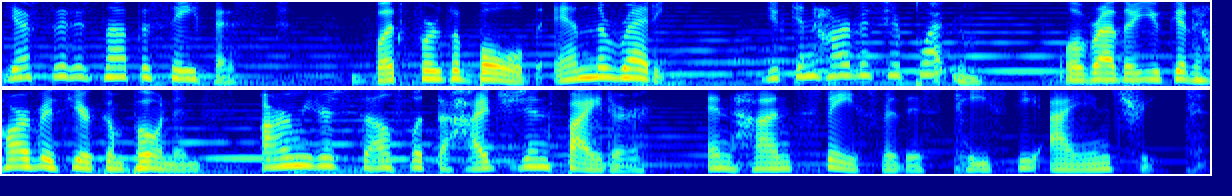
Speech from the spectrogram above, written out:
Yes, it is not the safest, but for the bold and the ready, you can harvest your platinum. Well, rather, you can harvest your components, arm yourself with the hydrogen fighter, and hunt space for this tasty iron treat.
